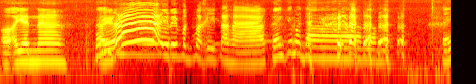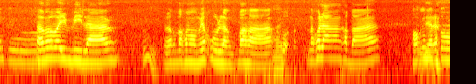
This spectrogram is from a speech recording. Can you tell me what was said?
O, ayan na. Thank Ayan, ah, ayun na yung pagpakita ha. Thank you, madam. You. Thank you. Tama ba yung bilang? Hmm. Wala ka baka mamaya kulang pa ha. Ay. Ku- Nakulangan ka ba? Okay Hindi na to.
